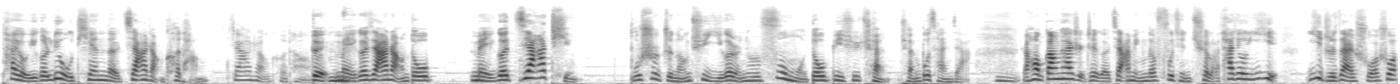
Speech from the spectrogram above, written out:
他有一个六天的家长课堂。家长课堂，对，嗯每个家长都每个家庭。不是只能去一个人，就是父母都必须全全部参加。嗯，然后刚开始这个佳明的父亲去了，他就一一直在说说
